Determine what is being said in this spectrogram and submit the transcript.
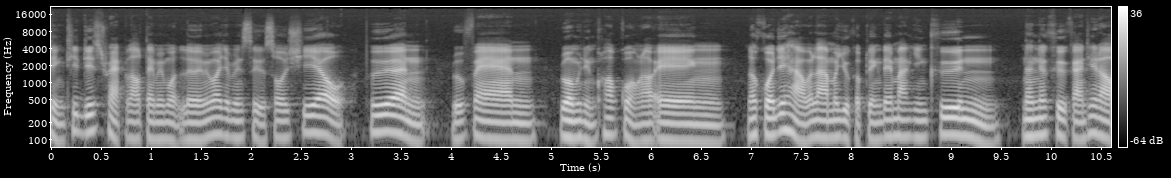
สิ่งที่ดิสแทรกเราเต็มไปหมดเลย ไม่ว่าจะเป็นสื่อโซเชียลเพื่อนหรือแฟน รวมไปถึงครอบครัวของเราเอง เราควรที่หาเวลามาอยู่กับตัวเองได้มากยิ่งขึ้น นั่นก็คือการที่เรา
